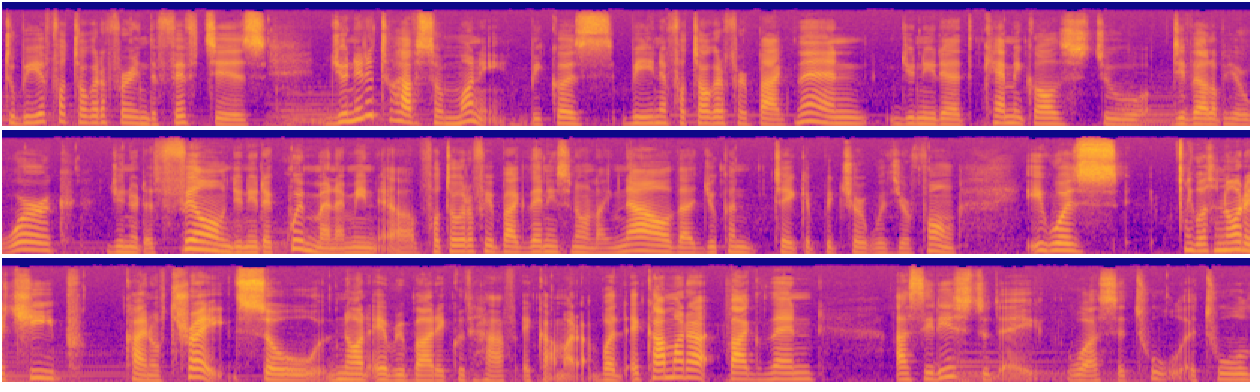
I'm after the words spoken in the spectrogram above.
to be a photographer in the 50s, you needed to have some money because being a photographer back then, you needed chemicals to develop your work. You needed film, you need equipment. I mean, uh, photography back then is not like now that you can take a picture with your phone. It was, it was not a cheap kind of trade, so not everybody could have a camera. But a camera back then as it is today, was a tool, a tool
